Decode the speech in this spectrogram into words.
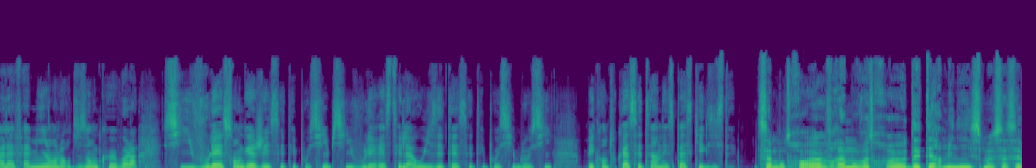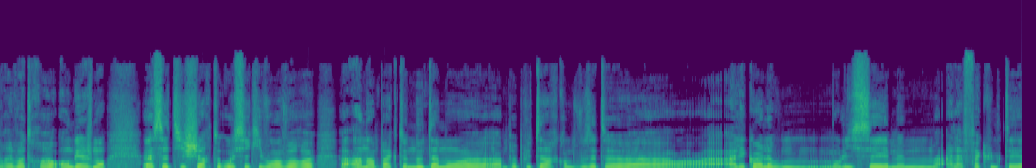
à la famille en leur disant que voilà, s'ils voulaient s'engager, c'était possible, s'ils voulaient rester là où ils étaient, c'était possible aussi, mais qu'en tout cas, c'était un espace qui existait. Ça montre euh, vraiment votre euh, déterminisme, ça c'est vrai, votre euh, engagement. Ces t-shirts aussi qui vont avoir un impact, notamment un peu plus tard, quand vous êtes à l'école, au lycée et même à la faculté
